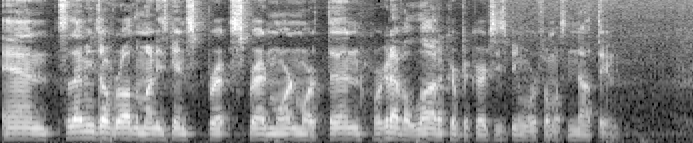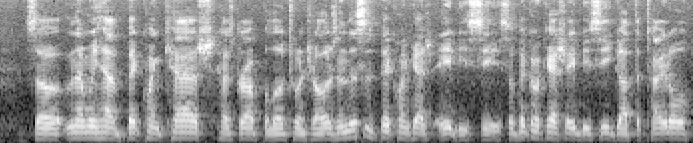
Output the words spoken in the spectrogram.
And so that means overall the money's getting spread spread more and more thin. We're going to have a lot of cryptocurrencies being worth almost nothing so and then we have Bitcoin Cash has dropped below two hundred dollars, and this is Bitcoin Cash ABC. So Bitcoin Cash ABC got the title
